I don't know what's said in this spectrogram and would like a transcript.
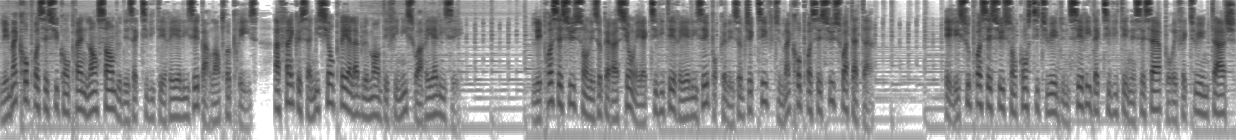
Les macroprocessus comprennent l'ensemble des activités réalisées par l'entreprise, afin que sa mission préalablement définie soit réalisée. Les processus sont les opérations et activités réalisées pour que les objectifs du macroprocessus soient atteints. Et les sous-processus sont constitués d'une série d'activités nécessaires pour effectuer une tâche,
